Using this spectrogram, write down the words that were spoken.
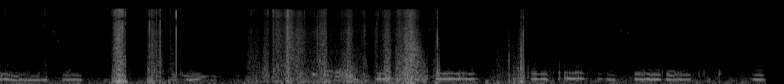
Te dejo una relación de protección.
